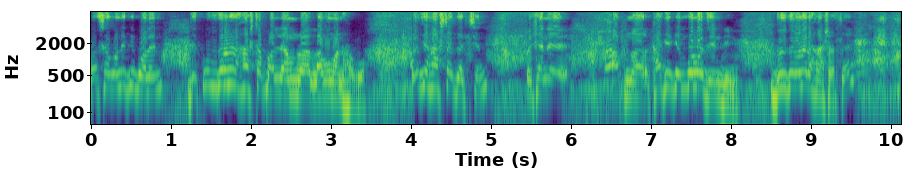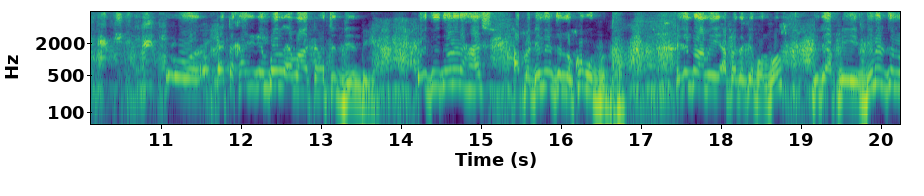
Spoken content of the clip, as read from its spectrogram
দর্শক অনেকেই বলেন যে কোন ধরনের হাঁসটা পারলে আমরা লাভবান হব? ওই যে হাঁসটা দেখছেন, ওইখানে আপনার খাকি কেম্বল ও জেন্ডিং, দুই ধরনের হাঁস আছে। একটা খাকি কেম্বল এবং একটা হচ্ছে জেন্ডিং ওই দুই ধরনের হাঁস আপনার ডিমের জন্য খুব উদ্বুদ্ধ। এই জন্য আমি আপনাদেরকে বলব, যদি আপনি ডিমের জন্য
